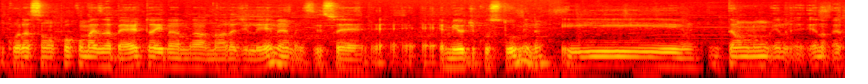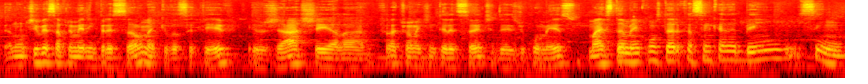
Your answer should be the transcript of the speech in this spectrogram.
um coração um pouco mais aberto aí na, na, na hora de ler, né? Mas isso é, é, é meio de costume, né? E então não- eu, eu, eu não tive essa primeira impressão né, que você teve. Eu já achei ela relativamente interessante desde o começo, mas também considero que assim que ela é bem, sim,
